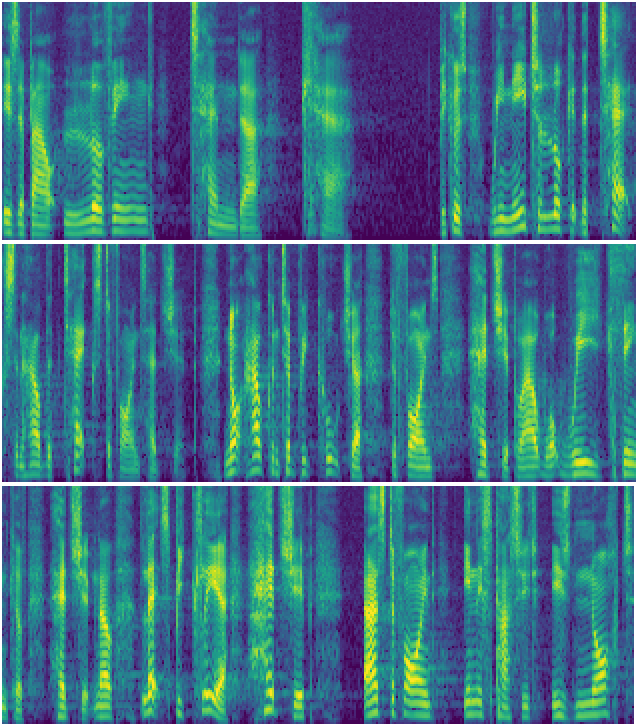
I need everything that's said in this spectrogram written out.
is about loving, tender care. Because we need to look at the text and how the text defines headship, not how contemporary culture defines headship or how, what we think of headship. Now, let's be clear headship, as defined in this passage, is not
